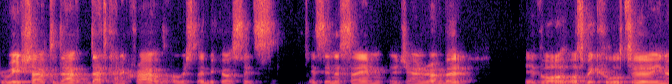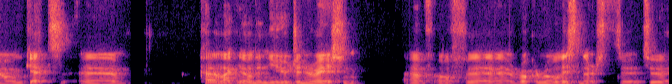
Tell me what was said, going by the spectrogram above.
reach out to that that kind of crowd, obviously, because it's it's in the same genre. But it will also be cool to you know get um, kind of like you know the new generation of of uh, rock and roll listeners to to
